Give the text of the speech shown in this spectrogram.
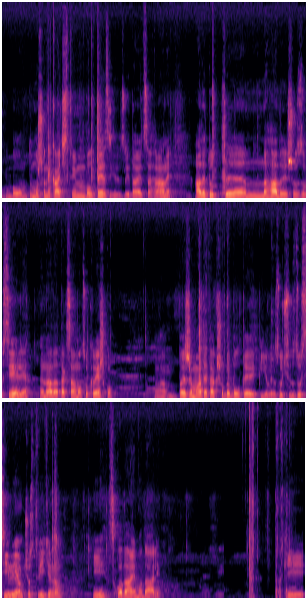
Бо, тому що некачественні болти з'ї- з'їдаються грани. Але тут е, нагадую, що з усілля не треба так само цю кришку е, прижимати так, щоб болти репіли. З, з усіллям, чувствительно і складаємо далі. Так, і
